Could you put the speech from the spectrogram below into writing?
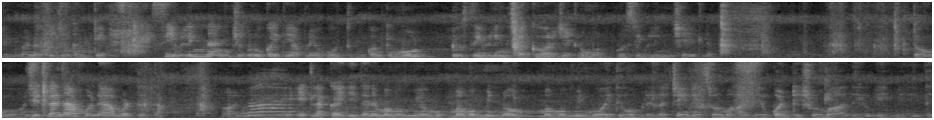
રેડવા નથી જતું કેમ કે શિવલિંગ નાની ચીકડું કંઈથી આપણે હોતું? કેમ કે મોટું શિવલિંગ છે, ઘર જેટલું મોટું શિવલિંગ છે એટલે. તો જેટલા નામ મને આવડતા હતા. અને એટલા કહી દીધા અને મારા મમ્મી અમુક મમ્મીનો, મારા મમ્મીને મોંથી સાંભળેલા ચૈનેશ્વર મહાદેવ, કંઠેશ્વર મહાદેવ એવી રીતે.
